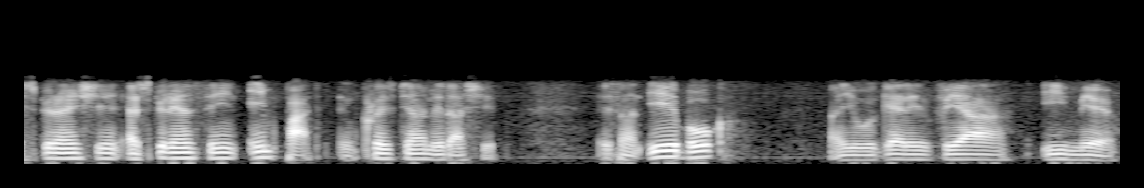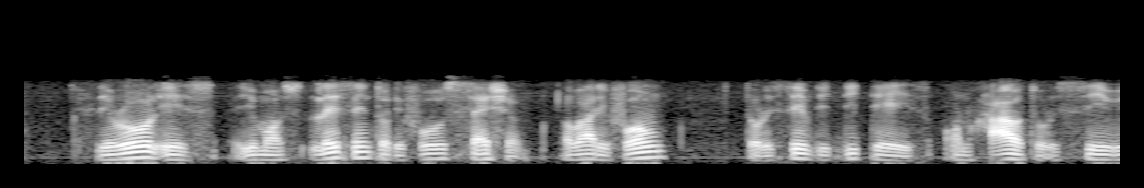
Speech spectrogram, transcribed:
experiencing experiencing impact in Christian leadership. It's an ebook and you will get it via email. The rule is you must listen to the full session over the phone to receive the details on how to receive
